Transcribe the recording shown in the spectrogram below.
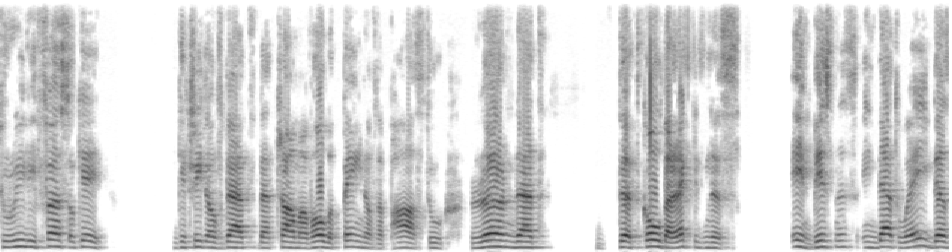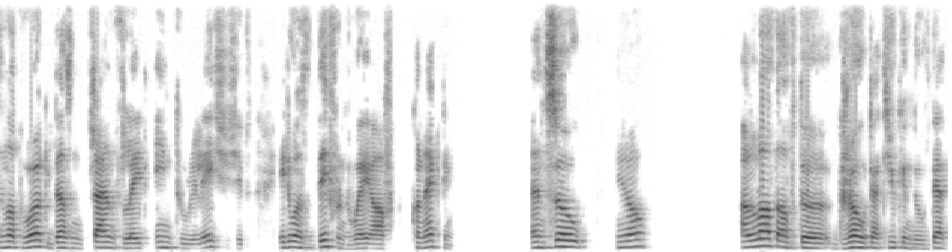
to really first okay get rid of that that trauma of all the pain of the past to learn that that goal directedness in business in that way does not work. It doesn't translate into relationships. It was different way of connecting. And so you know a lot of the growth that you can do that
